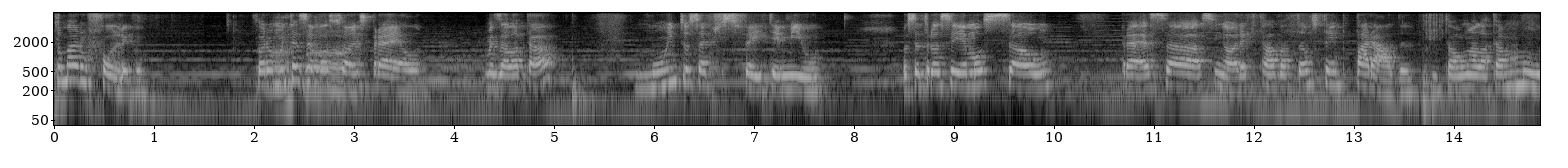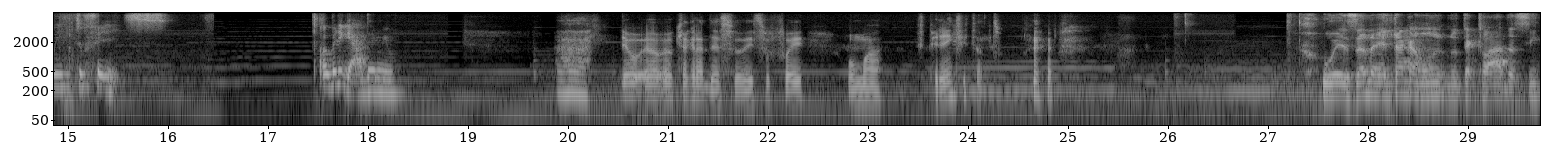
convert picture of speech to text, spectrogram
Tomar um fôlego. Foram ah, muitas ah. emoções para ela. Mas ela tá muito satisfeita, Emil. Você trouxe emoção para essa senhora que estava tanto tempo parada. Então ela tá muito feliz. Obrigada, Emil. Ah, eu, eu, eu que agradeço. Isso foi uma experiência e tanto. O Exana, ele tá com a mão no teclado, assim,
